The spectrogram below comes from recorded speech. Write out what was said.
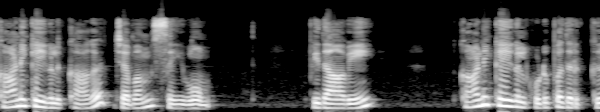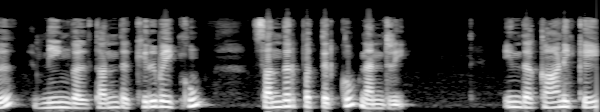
காணிக்கைகளுக்காக ஜெபம் செய்வோம். பிதாவே காணிக்கைகள் கொடுப்பதற்கு நீங்கள் தந்த கிருபைக்கும் சந்தர்ப்பத்திற்கும் நன்றி. இந்த காணிக்கை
